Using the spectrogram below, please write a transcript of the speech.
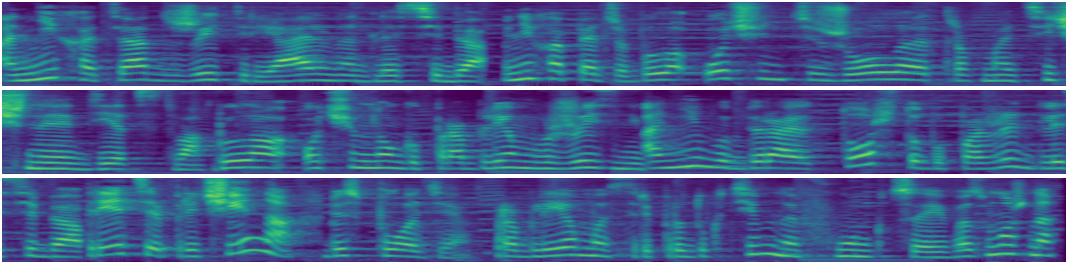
они хотят жить реально для себя. У них, опять же, было очень тяжелое травматичное детство, было очень много проблем в жизни. Они выбирают то, чтобы пожить для себя. Третья причина – бесплодие, проблемы с репродуктивной функцией, возможно,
